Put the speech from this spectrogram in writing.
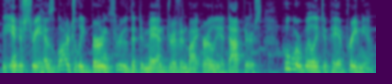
the industry has largely burned through the demand driven by early adopters who were willing to pay a premium,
